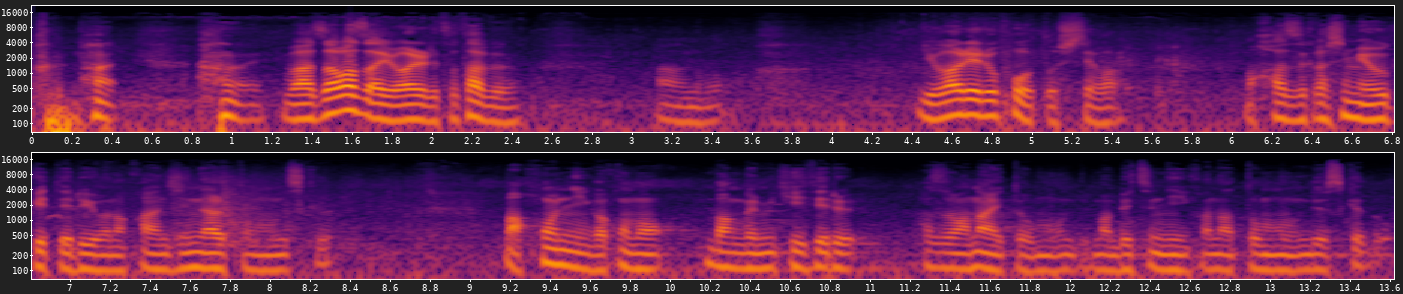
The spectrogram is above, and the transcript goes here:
まあ、わざわざ言われると多分あの言われる方としては、ま、恥ずかしみを受けてるような感じになると思うんですけど、まあ、本人がこの番組聞いてるはずはないと思うんで、まあ、別にいいかなと思うんですけど。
